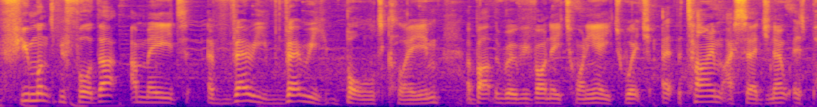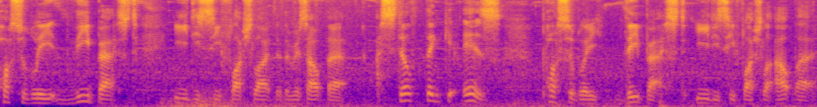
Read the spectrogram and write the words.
few months before that, I made a very, very bold claim about the Rovyvon A28, which at the time I said, you know, is possibly the best EDC flashlight that there is out there. I still think it is possibly the best EDC flashlight out there.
